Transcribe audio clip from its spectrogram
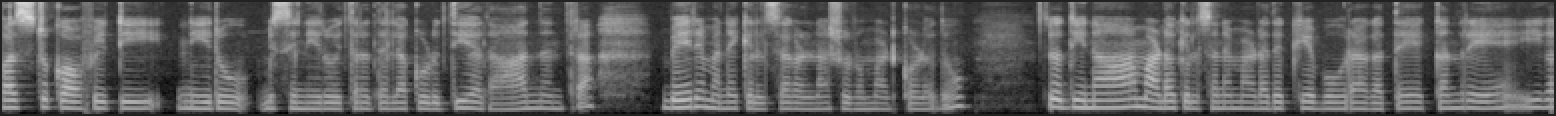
ಫಸ್ಟ್ ಕಾಫಿ ಟೀ ನೀರು, ಬಿಸಿ ನೀರು ಈ ಥರದ್ದೆಲ್ಲ ಕುಡ್ದು ಅದಾದ ನಂತರ ಬೇರೆ ಮನೆ ಕೆಲಸಗಳನ್ನ ಶುರು ಮಾಡ್ಕೊಳ್ಳೋದು. ಸೊ ದಿನಾ ಮಾಡೋ ಕೆಲಸನೇ ಮಾಡೋದಕ್ಕೆ ಬೋರ್ ಆಗುತ್ತೆ ಯಾಕಂದರೆ ಈಗ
